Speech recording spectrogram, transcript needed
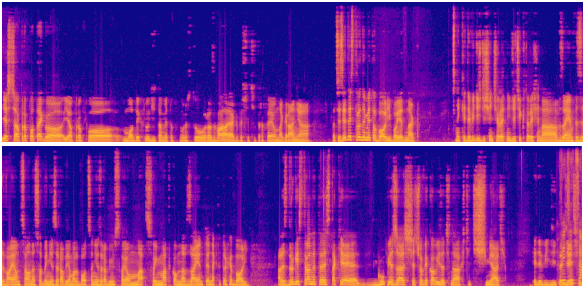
jeszcze a propos tego i a propos młodych ludzi, to mnie to po prostu rozwala, jak do sieci trafiają nagrania. Znaczy, z jednej strony mnie to boli, bo jednak kiedy widzisz dziesięcioletnie dzieci, które się nawzajem wyzywają, co one sobie nie zrobią, albo co nie zrobią swoją ma swoim matkom nawzajem, to jednak to trochę boli. Ale z drugiej strony to jest takie głupie, że aż się człowiekowi zaczyna chcieć śmiać, kiedy widzi te Wiecie dzieci. co?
